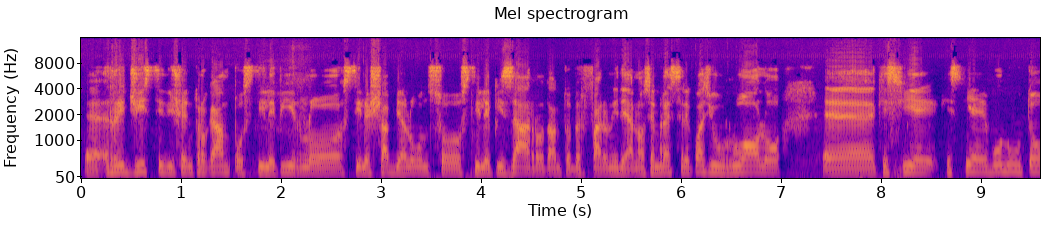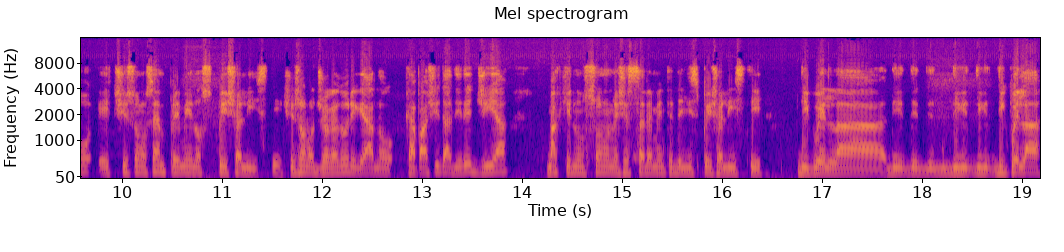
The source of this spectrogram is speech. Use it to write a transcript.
eh, registi di centrocampo stile Pirlo, stile Sciabbi Alonso, stile Pizarro, tanto per fare un'idea, no? sembra essere quasi un ruolo eh, che, si è, che si è evoluto e ci sono sempre meno specialisti, ci sono giocatori che hanno capacità di regia ma che non sono necessariamente degli specialisti di quella, di, di- quella,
